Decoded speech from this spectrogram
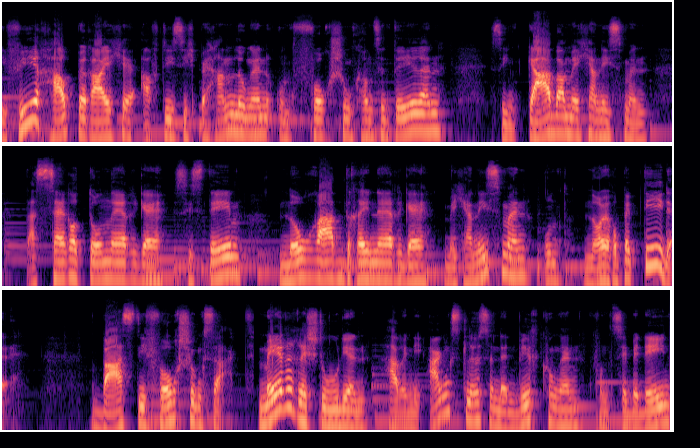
Die vier Hauptbereiche, auf die sich Behandlungen und Forschung konzentrieren, sind GABA-Mechanismen, das serotonerge System, noradrenerge Mechanismen und Neuropeptide was die Forschung sagt. Mehrere Studien haben die angstlösenden Wirkungen von CBD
